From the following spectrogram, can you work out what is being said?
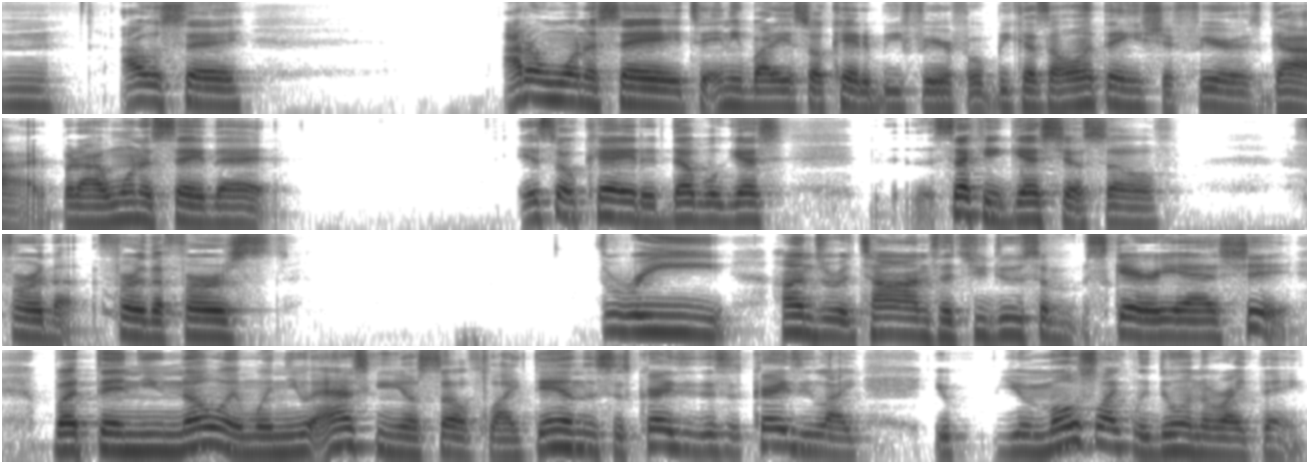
mm, i would say i don't want to say to anybody it's okay to be fearful because the only thing you should fear is god. But i want to say that it's okay to double guess second guess yourself for the for the first 300 times that you do some scary ass shit. But then you know it when you asking yourself like damn this is crazy this is crazy like you you're most likely doing the right thing.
